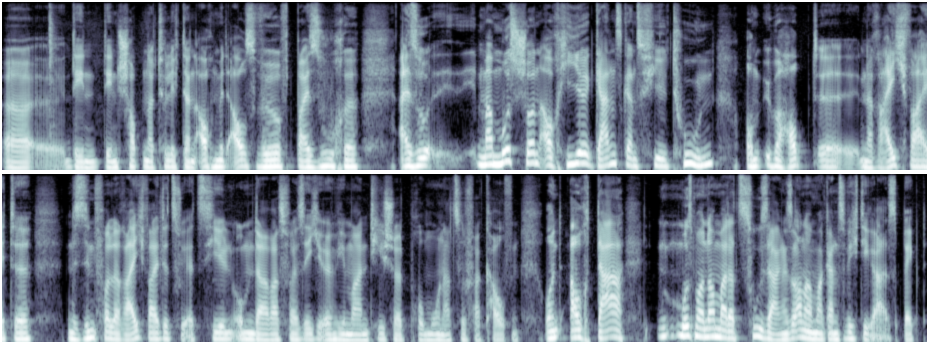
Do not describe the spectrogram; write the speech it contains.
äh, den, den Shop natürlich dann auch mit auswirft bei Suche. Also man muss schon auch hier ganz, ganz viel tun, um überhaupt äh, eine Reichweite, eine sinnvolle Reichweite zu erzielen, um da, was weiß ich, irgendwie mal ein T-Shirt pro Monat zu verkaufen. Und auch da muss man nochmal dazu sagen, ist auch nochmal ein ganz wichtiger Aspekt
